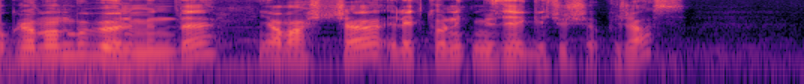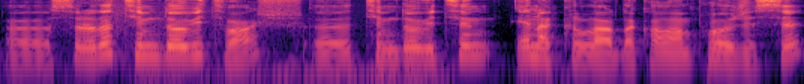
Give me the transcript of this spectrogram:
Programın bu bölümünde yavaşça elektronik müziğe geçiş yapacağız. Ee, sırada Tim David var. Ee, Tim David'in en akıllarda kalan projesi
